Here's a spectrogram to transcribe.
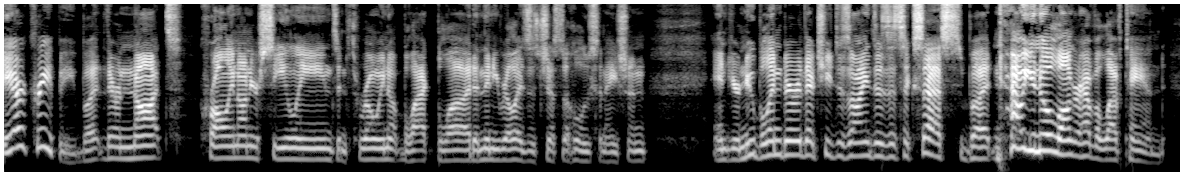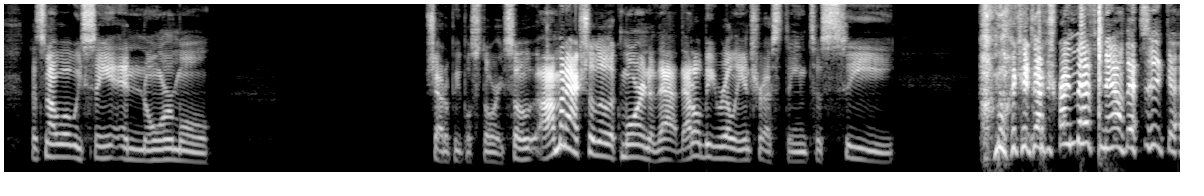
they are creepy but they're not crawling on your ceilings and throwing up black blood, and then you realize it's just a hallucination. And your new blender that you designed is a success, but now you no longer have a left hand. That's not what we see in normal Shadow People stories. So I'm gonna actually look more into that. That'll be really interesting to see. I'm like, I gotta try meth now. That's it, guys.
